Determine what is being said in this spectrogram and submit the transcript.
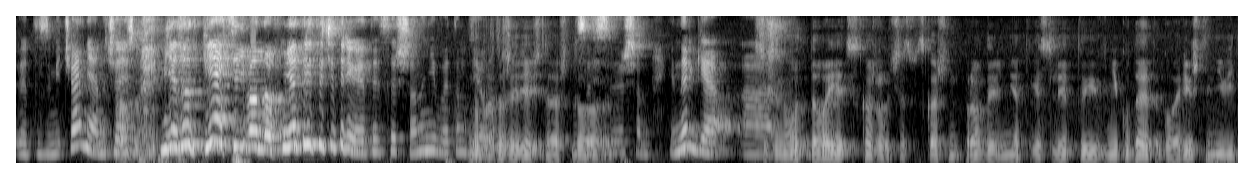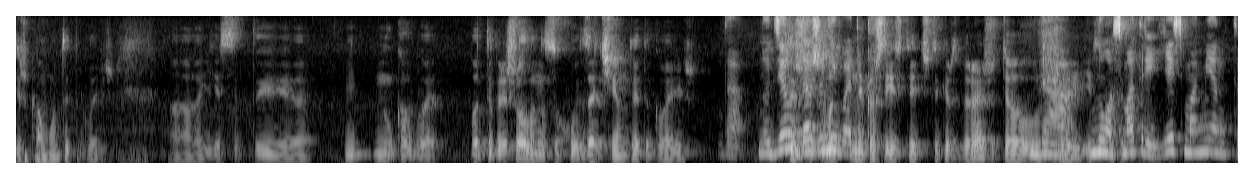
это замечание, а начинают, Правда. меня зовут Петя Иванов, мне 34. Это совершенно не в этом Ну, дело. про то же речь, да, Ну, что... совершенно. Энергия... а, Слушай, ну вот давай я тебе скажу, сейчас скажешь, ну, правда или нет. Если ты в никуда это говоришь, ты не видишь, кому ты это говоришь. А если ты, ну, как бы, вот ты пришел и на сухую, зачем ты это говоришь? Да, но дело Ты даже вот не в этом. Мне кажется, если ты эти штуки разбираешь, у тебя уже Да, есть... но смотри, есть момент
